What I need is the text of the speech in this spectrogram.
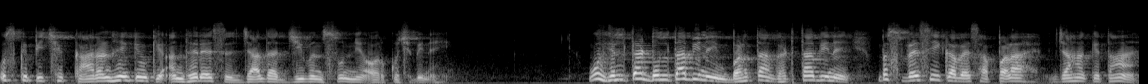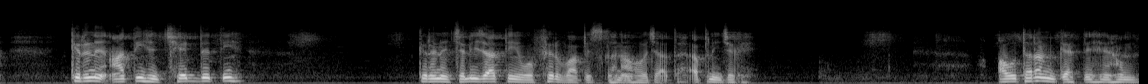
उसके पीछे कारण है क्योंकि अंधेरे से ज़्यादा जीवन शून्य और कुछ भी नहीं। वो हिलता डुलता भी नहीं बढ़ता घटता भी नहीं, बस वैसे ही का वैसा पड़ा है, जहाँ के तहां किरणें आती हैं, छेद देती हैं। किरणें चली जाती हैं, वो फिर वापस घना हो जाता है, अपनी जगह। अवतरण कहते हैं हम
